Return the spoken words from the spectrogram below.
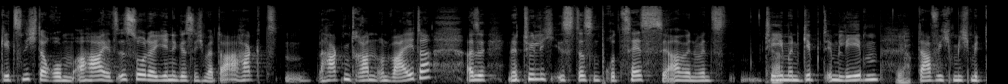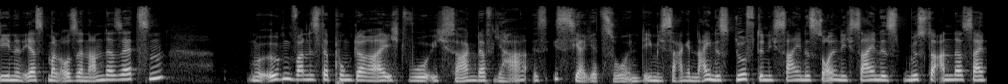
geht es nicht darum, aha, jetzt ist so, derjenige ist nicht mehr da, hackt, Haken dran und weiter. Also natürlich ist das ein Prozess, ja, wenn es Themen ja. gibt im Leben, darf ich mich mit denen erstmal auseinandersetzen nur irgendwann ist der Punkt erreicht, wo ich sagen darf, ja, es ist ja jetzt so, indem ich sage, nein, es dürfte nicht sein, es soll nicht sein, es müsste anders sein,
